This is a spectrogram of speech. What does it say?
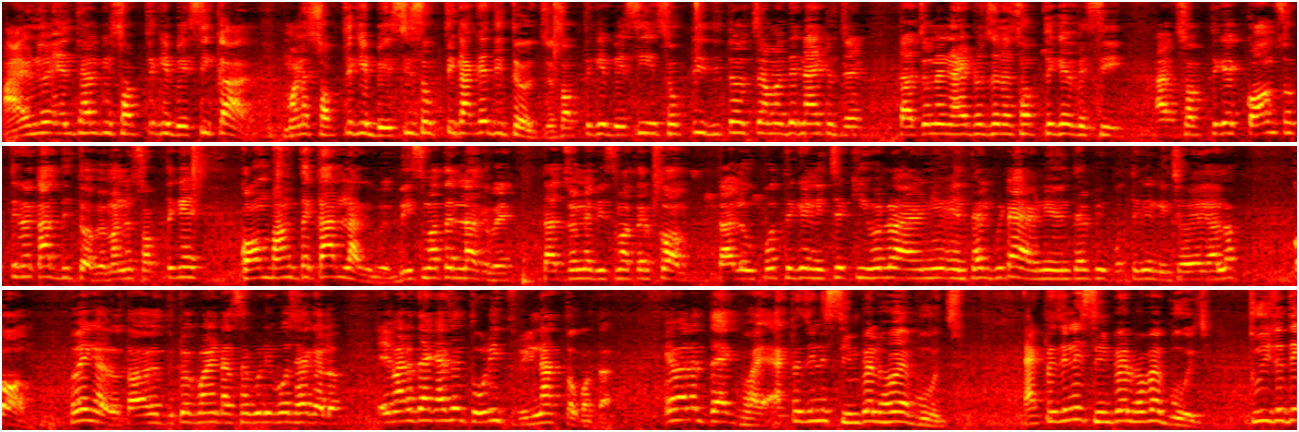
আয়নীয় এনথালপি সব থেকে বেশি কার? মানে সব থেকে বেশি শক্তি কাকে দিতে হচ্ছে? সব থেকে বেশি শক্তি দিতে হচ্ছে আমাদের নাইট্রোজেন তার জন্য নাইট্রোজেনের সব থেকে বেশি। আর সব থেকে কম শক্তিটা কার দিতে হবে? মানে সব থেকে কম ভাঙতে কার লাগবে? বিসমাতের লাগবে, তার জন্য বিসমাতের কম। তাহলে উপর থেকে নিচে কি হলো? আয়নীয় এনথালপিটা আয়নীয় এনথালপি উপর থেকে নিচে হয়ে গেল কম। হয়ে গেল? তাহলে দুটো পয়েন্ট আশা করি বোঝা গেল। এবারে দেখা যাচ্ছে তড়িৎ ঋণাত্মকতা। এবারে দেখ ভাই, একটা জিনিস সিম্পল ভাবে বুঝ। একটা জিনিস সিম্পল ভাবে বুঝ। তুই যদি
